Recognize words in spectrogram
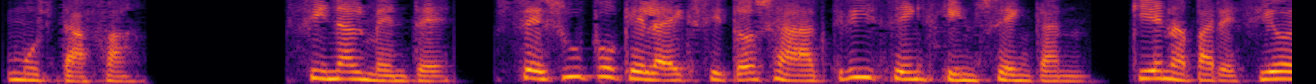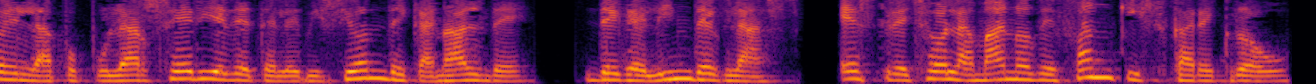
Mustafa. Finalmente, se supo que la exitosa actriz Engin Senkan, quien apareció en la popular serie de televisión de Canal D, de Gelin de Glass, estrechó la mano de Funky Scarecrow.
